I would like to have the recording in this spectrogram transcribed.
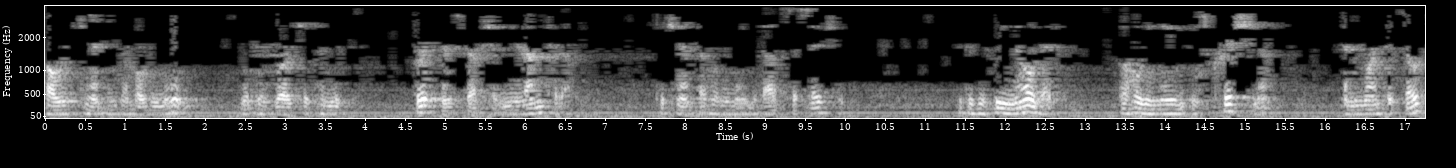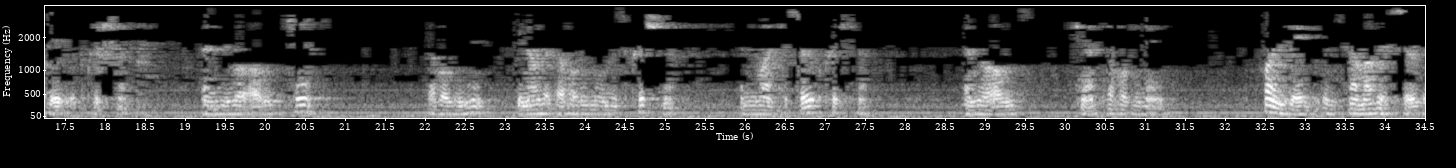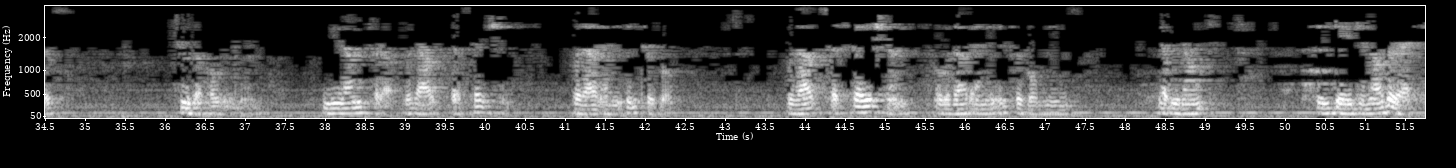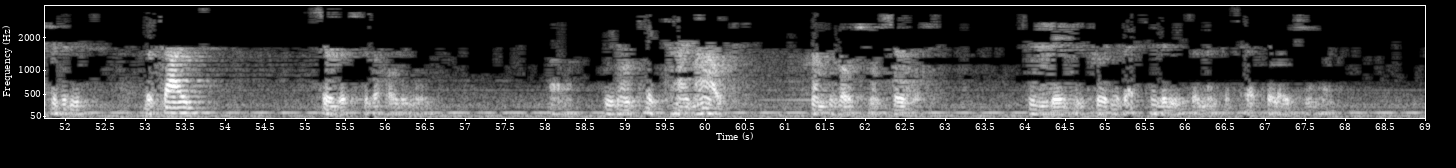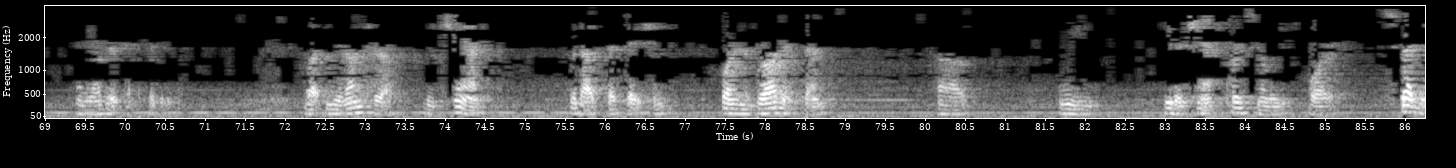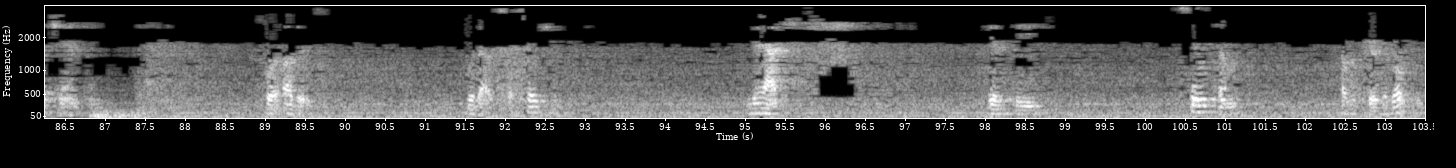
always chanting the holy name, which is Lord Chaitanya's first instruction, Nirantara, to chant the holy name without cessation. Because if we know that the holy name is Krishna, and we want to associate with Krishna, then we will always chant the holy name. We know that the holy name is Krishna, and we want to serve Krishna, then we'll always chant the holy name. Or engage in some other service to the holy name. Nirantara, without cessation, without any interval. Without cessation or without any interval means that we don't engage in other activities besides service to the Holy Name. Uh, we don't take time out from devotional service to engage in further activities or mental speculation or any other activity. But Nirantara, we chant without cessation, or in a broader sense, uh, we either chant personally or spread the chanting for others without cessation. That is the symptom of a pure devotee.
